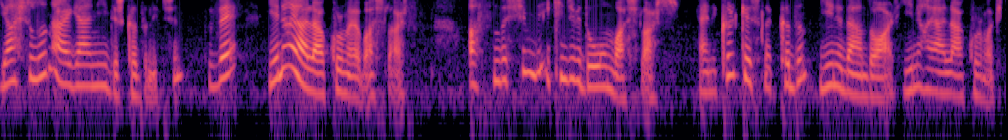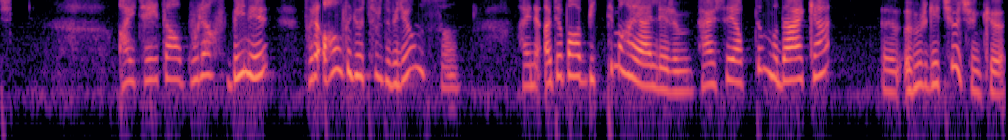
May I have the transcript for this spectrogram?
yaşlılığın ergenliğidir kadın için ve yeni hayaller kurmaya başlarsın. Aslında şimdi ikinci bir doğum başlar. Yani 40 yaşında kadın yeniden doğar, yeni hayaller kurmak için. Ay Ceyda bu laf beni böyle aldı götürdü biliyor musun? Hani acaba bitti mi hayallerim, her şey yaptım mı derken e, ömür geçiyor çünkü.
